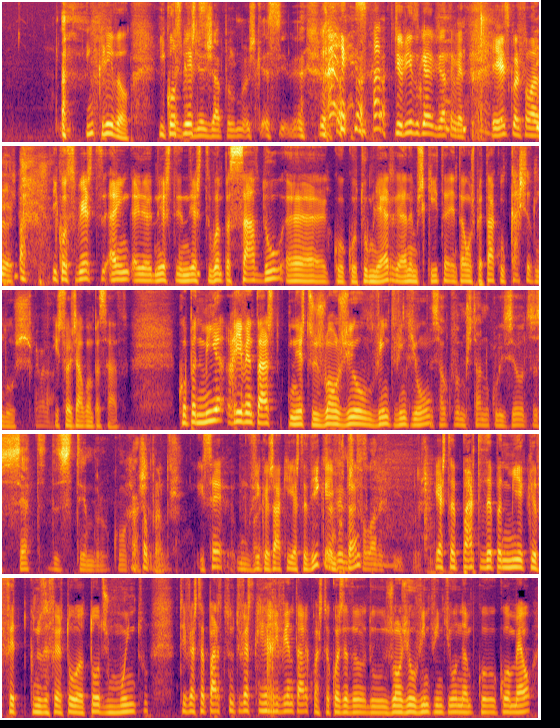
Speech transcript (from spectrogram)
Incrível. E concebeste. viajar pelo meu esquecimento. Exato, teoria do que é, exatamente. É isso que vamos falar hoje. E concebeste em, eh, neste, neste ano passado uh, com, com a tua mulher, Ana Mesquita, então um espetáculo Caixa de Luz. É Isto foi já o ano passado. Com a pandemia, reinventaste neste João Gil 2021. Pensava que vamos estar no Coliseu 17 de setembro com a ah, Caixa ah, então, de Luz. Isso é, fica já aqui esta dica, é importante. falar aqui, esta parte da pandemia que, que, nos afetou a todos muito, tive esta parte que tu tiveste que reinventar com esta coisa do, do João Gil 2021 na, com, com, a Mel,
